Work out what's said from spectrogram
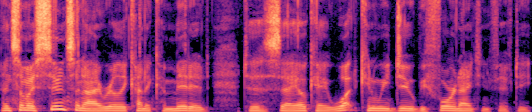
And so my students and I really kind of committed to say, okay, what can we do before 1950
